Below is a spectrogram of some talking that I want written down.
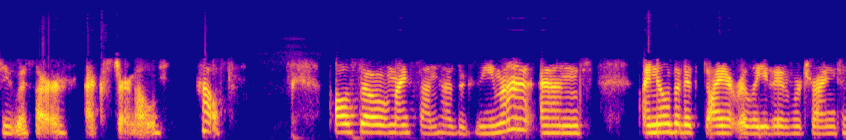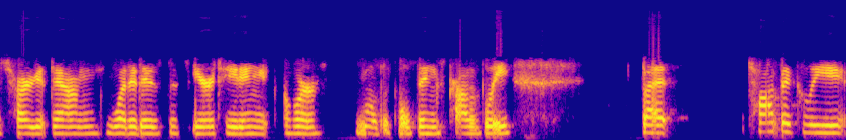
to do with our external health. Also, my son has eczema and I know that it's diet related. We're trying to target down what it is that's irritating or multiple things probably. But topically,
